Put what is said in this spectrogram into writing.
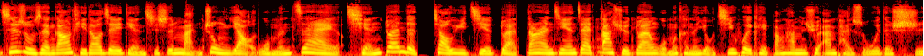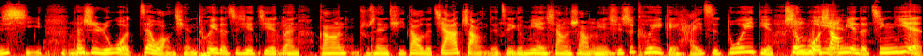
其实主持人刚刚提到这一点，其实蛮重要。我们在前端的教育阶段，当然今天在大学端，我们可能有机会可以帮他们去安排所谓的实习，但是如果再往前推的这些阶段，刚刚主持人提到的家长的这个面向上面，其实可以给孩子多一点生活上面的经验，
